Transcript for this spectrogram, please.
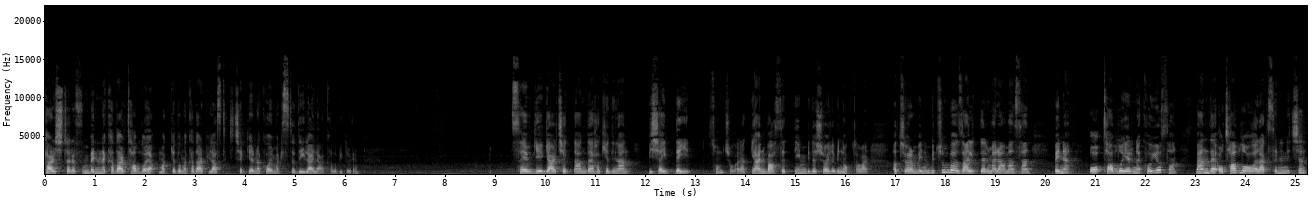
karşı tarafın beni ne kadar tablo yapmak ya da ne kadar plastik çiçek yerine koymak istediğiyle alakalı bir durum. Sevgi gerçekten de hak edilen bir şey değil sonuç olarak. Yani bahsettiğim bir de şöyle bir nokta var. Atıyorum benim bütün bu özelliklerime rağmen sen beni o tablo yerine koyuyorsan ben de o tablo olarak senin için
